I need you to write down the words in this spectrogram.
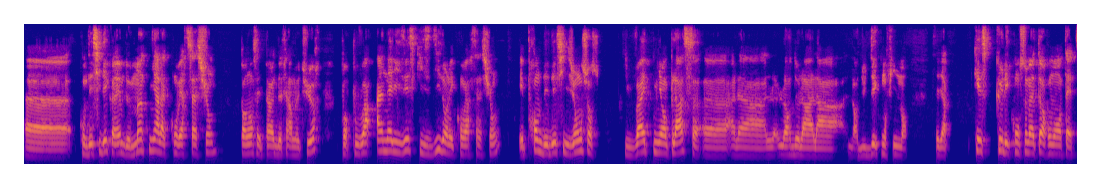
qui ont décidé quand même de maintenir la conversation pendant cette période de fermeture pour pouvoir analyser ce qui se dit dans les conversations et prendre des décisions sur ce qui va être mis en place euh, lors, de la, lors du déconfinement. C'est-à-dire, qu'est-ce que les consommateurs ont en tête?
